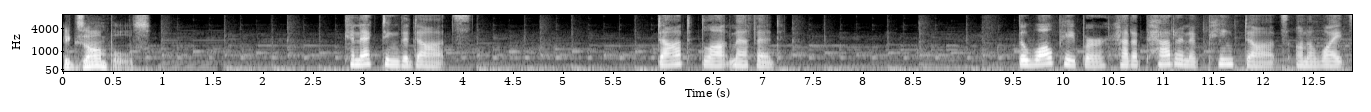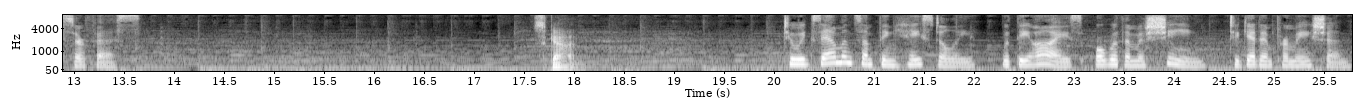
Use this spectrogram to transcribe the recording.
Examples Connecting the dots. Dot blot method. The wallpaper had a pattern of pink dots on a white surface. Scan To examine something hastily, with the eyes or with a machine, to get information.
